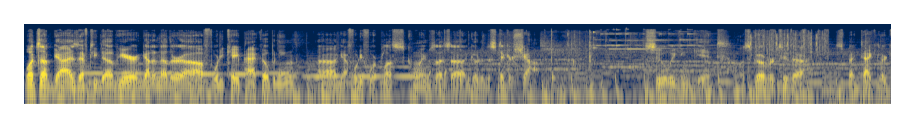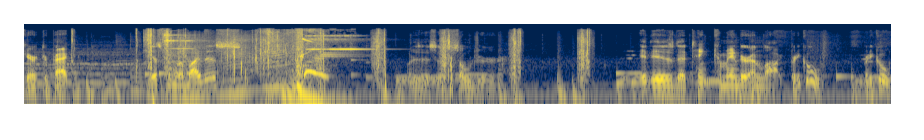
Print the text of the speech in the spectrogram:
What's up guys, FT Dub here, got another uh, 40k pack opening, uh, got 44 plus coins, let's uh, go to the sticker shop, see what we can get. Let's go over to the spectacular character pack. Yes, we want to buy this. What is this, a soldier. It is the Tank Commander Unlocked, pretty cool, pretty cool.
